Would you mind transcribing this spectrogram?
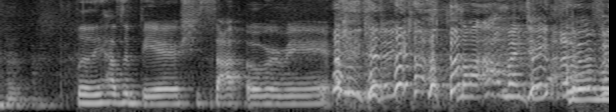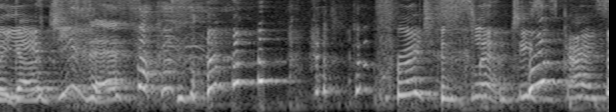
Lily has a beer. She sat over me. Not how my dates Over normally go. you. Jesus. Freudian slip, Jesus Christ.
